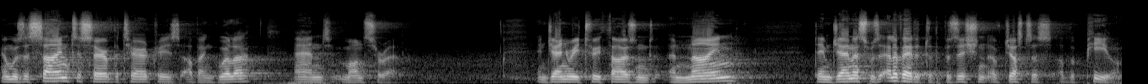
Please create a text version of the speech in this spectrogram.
and was assigned to serve the territories of Anguilla and Montserrat. In January 2009, Dame Janice was elevated to the position of Justice of Appeal.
